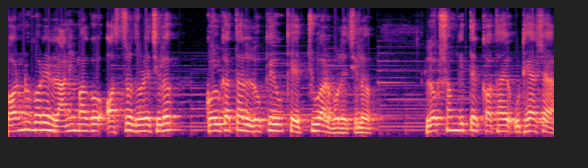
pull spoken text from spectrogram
কর্ণগড়ের রানীমাগো অস্ত্র ধরেছিল কলকাতার লোকে লোকেউকে চুয়ার বলেছিল। লোকসঙ্গীতের কথায় উঠে আসা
